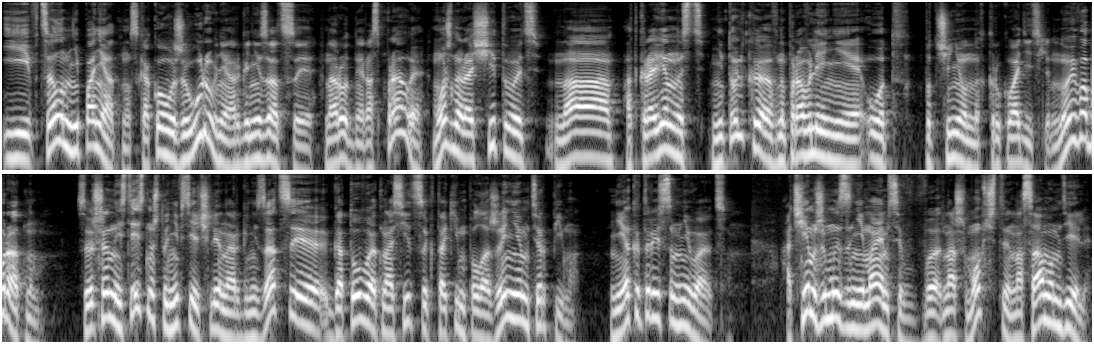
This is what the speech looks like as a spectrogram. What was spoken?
И в целом непонятно, с какого же уровня организации народной расправы можно рассчитывать на откровенность не только в направлении от подчиненных к руководителям, но и в обратном. Совершенно естественно, что не все члены организации готовы относиться к таким положениям терпимо. Некоторые сомневаются. А чем же мы занимаемся в нашем обществе на самом деле?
